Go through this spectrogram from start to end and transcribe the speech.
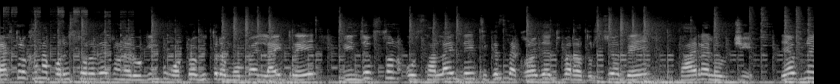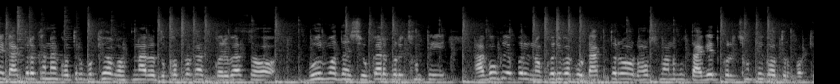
ଡାକ୍ତରଖାନା ପରିସରରେ ଜଣେ ରୋଗୀଙ୍କୁ ଅଟୋ ଭିତରେ ମୋବାଇଲ ଲାଇଟ୍ରେ ଇଞ୍ଜେକ୍ସନ୍ ଓ ସାଲାଇନ୍ ଦେଇ ଚିକିତ୍ସା କରାଯାଉଥିବାର ଦୃଶ୍ୟ ଏବେ ଭାଇରାଲ୍ ହେଉଛି ଏହାକୁ ନେଇ ଡାକ୍ତରଖାନା କର୍ତ୍ତୃପକ୍ଷ ଘଟଣାର ଦୁଃଖ ପ୍ରକାଶ କରିବା ସହ ଭୁଲ ମଧ୍ୟ ସ୍ୱୀକାର କରିଛନ୍ତି ଆଗକୁ ଏପରି ନ କରିବାକୁ ଡାକ୍ତର ଓ ନର୍ସମାନଙ୍କୁ ତାଗିଦ କରିଛନ୍ତି କର୍ତ୍ତୃପକ୍ଷ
